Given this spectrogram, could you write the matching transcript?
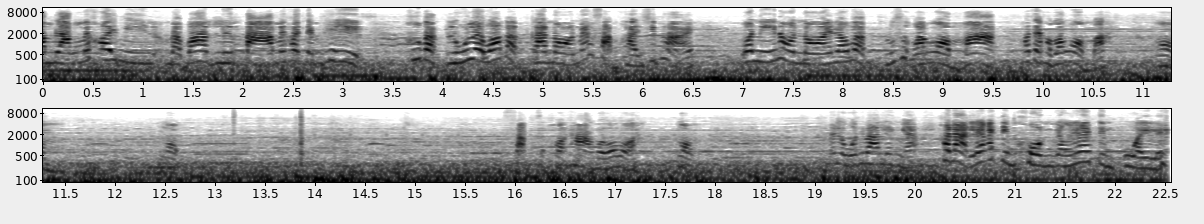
กำลังไม่ค่อยมีแบบว่าลืมตาไม่ค่อยเต็มที่ คือแบบรู้เลยว่าแบบการนอนแม่งสำคัญชิบหาย วันนี้นอนน้อยแล้วแบบรู้สึกว่าง่อมมาก เข้าใจคำว่าง่อมปะง่อม สับเฉพาะทางเลยว่าวะง่อมไม่รู้ว่าที่บ้านเรียกเงี้ย ขนาดเรียกไอติมโคนยังเรียกไอติมกลวยเลย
